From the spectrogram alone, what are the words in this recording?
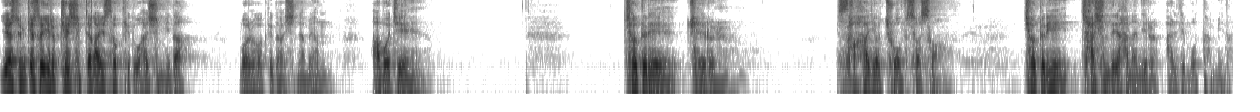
예수님께서 이렇게 십자가에서 기도하십니다. 뭐라고 기도하시냐면 아버지 저들의 죄를 사하여 주옵소서. 저들이 자신들이 하는 일을 알지 못합니다.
